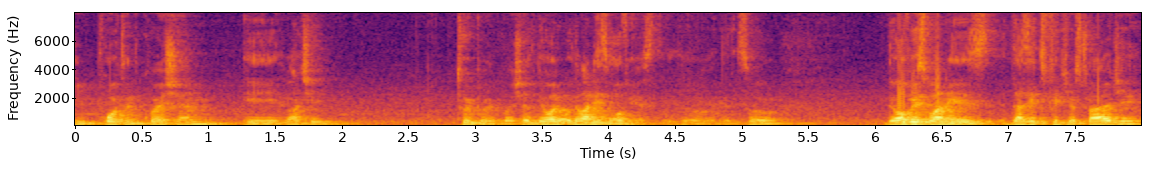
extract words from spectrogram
important question is actually two important questions. The, one- the one is obvious. So, so the obvious one is, does it fit your strategy,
